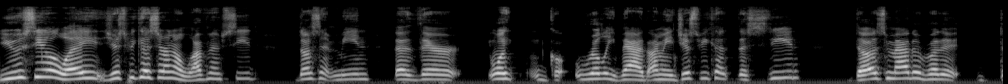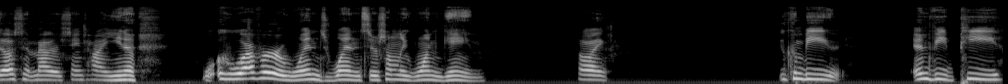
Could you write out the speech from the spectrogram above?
UCLA, just because they're an 11th seed, doesn't mean that they're like really bad. I mean, just because the seed does matter, but it doesn't matter at the same time. You know, wh- whoever wins wins. There's only one game. Like you can be MVP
